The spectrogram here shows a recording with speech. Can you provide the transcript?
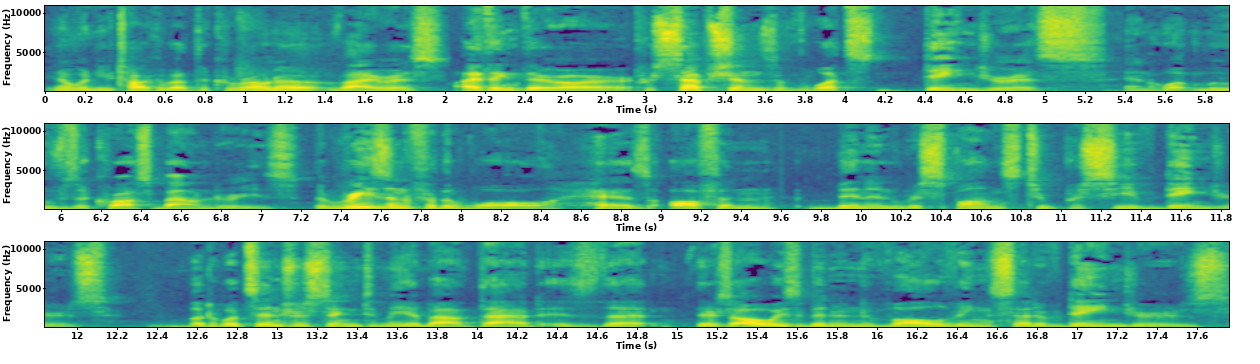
you know when you talk about the coronavirus, I think there are perceptions of what's dangerous and what moves across boundaries. The reason for the wall has often been in response to perceived dangers. But what's interesting to me about that is that there's always been an evolving set of dangers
